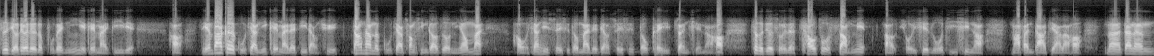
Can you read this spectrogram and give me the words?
四九六六的普瑞你也可以买低一点。好，联发科的股价你可以买在低档区，当他们的股价创新高之后，你要卖，好，我相信随时都卖得掉，随时都可以赚钱然后这个就是所谓的操作上面啊有一些逻辑性啊，麻烦大家了哈。那当然，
